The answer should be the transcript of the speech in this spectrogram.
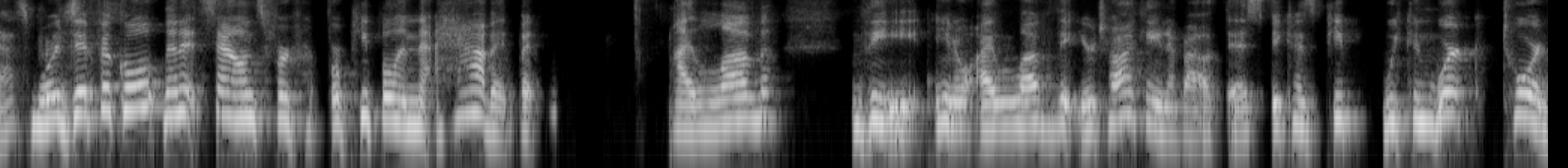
That's more difficult than it sounds for for people in that habit, but I love the you know i love that you're talking about this because people we can work toward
